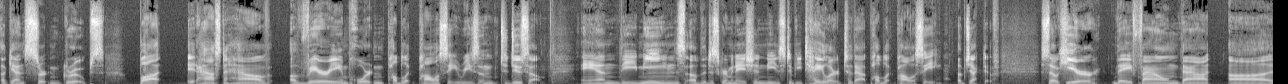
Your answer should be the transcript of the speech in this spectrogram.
against certain groups, but it has to have a very important public policy reason to do so. And the means of the discrimination needs to be tailored to that public policy objective. So here they found that uh,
